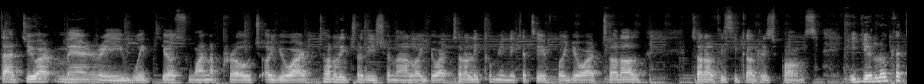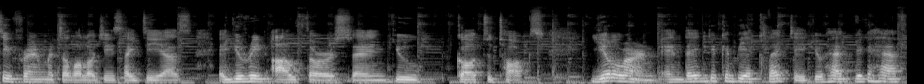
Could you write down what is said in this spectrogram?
that you are married with just one approach or you are totally traditional or you are totally communicative or you are total total physical response. If you look at different methodologies, ideas, and you read authors and you go to talks, you learn and then you can be eclectic. You have you can have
